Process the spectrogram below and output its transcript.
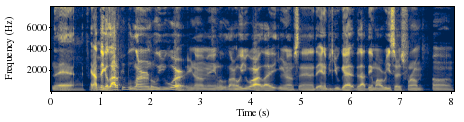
Nah. And I think a lot of people learned who you were, you know what I mean? Who- Learn who you are. Like, you know what I'm saying? The interview you got that I did my research from, um,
